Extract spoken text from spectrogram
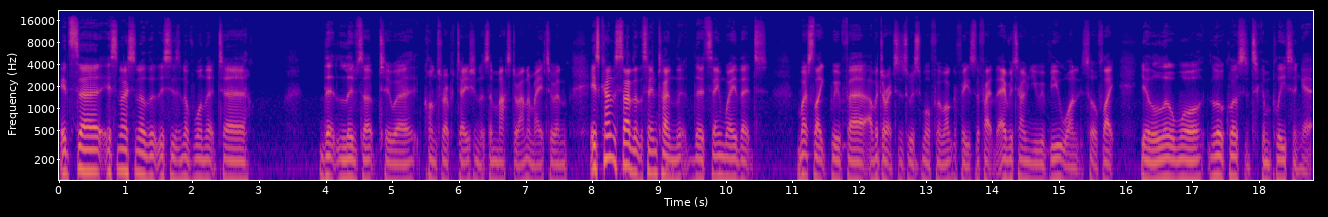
it's uh, it's nice to know that this is another one that uh, that lives up to uh, reputation as a master animator, and it's kind of sad at the same time that the same way that, much like with uh, other directors with small filmographies, the fact that every time you review one, it's sort of like you're a little more, a little closer to completing it,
